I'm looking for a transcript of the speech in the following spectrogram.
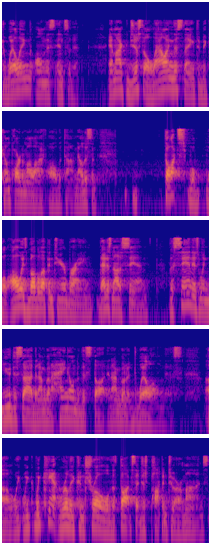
dwelling on this incident? Am I just allowing this thing to become part of my life all the time? Now listen, thoughts will, will always bubble up into your brain. That is not a sin. The sin is when you decide that I'm going to hang on to this thought and I'm going to dwell on this. Uh, we, we, we can't really control the thoughts that just pop into our minds,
